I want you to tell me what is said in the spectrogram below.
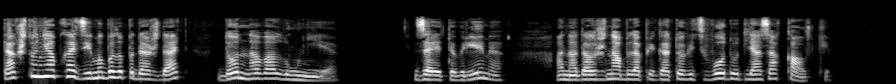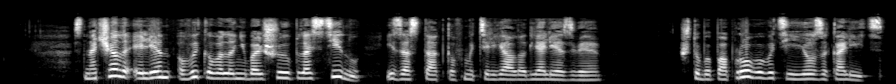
так что необходимо было подождать до новолуния. За это время она должна была приготовить воду для закалки. Сначала Элен выковала небольшую пластину из остатков материала для лезвия, чтобы попробовать ее закалить.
